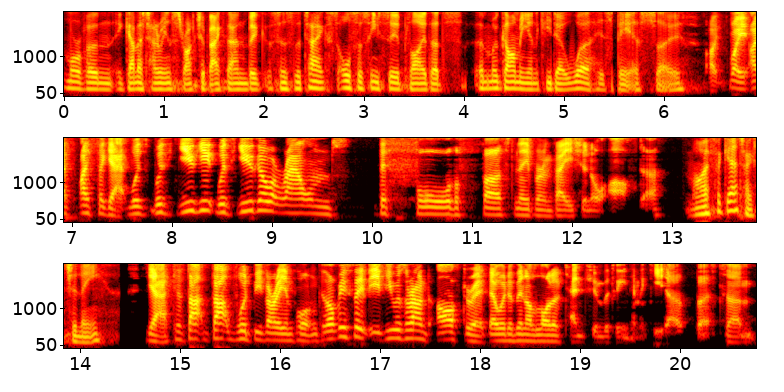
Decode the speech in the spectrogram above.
more of an egalitarian structure back then, because since the text also seems to imply that uh, Mogami and Kido were his peers. So I, wait, I I forget. Was was Yugi was Yugo around before the first neighbor invasion or after? I forget actually. Yeah, because that that would be very important. Because obviously, if he was around after it, there would have been a lot of tension between him and Kido. But um,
